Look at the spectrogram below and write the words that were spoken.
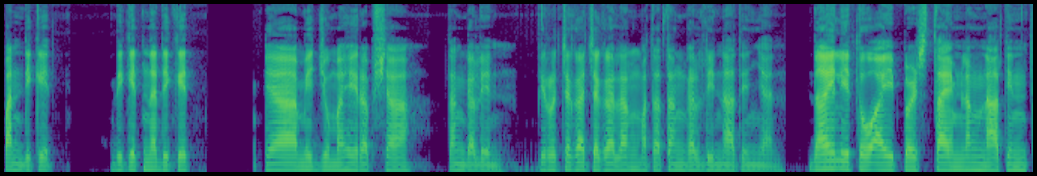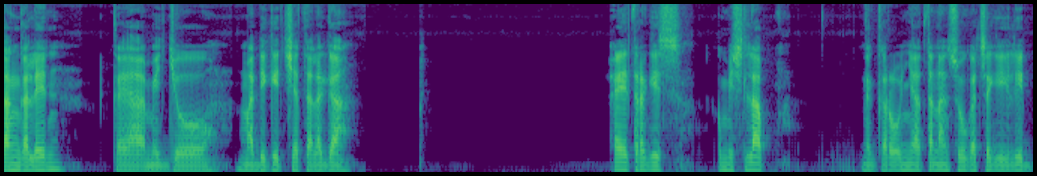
pandikit. Dikit na dikit. Kaya medyo mahirap siya tanggalin. Pero tiyaga-tiyaga lang matatanggal din natin yan. Dahil ito ay first time lang natin tanggalin. Kaya medyo madikit siya talaga. Ay tragis. Kumislap. Nagkaroon yata ng sugat sa gilid.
